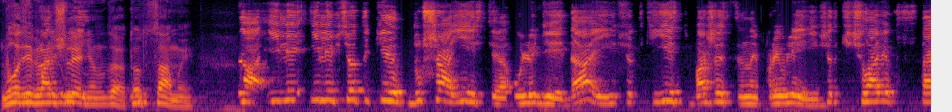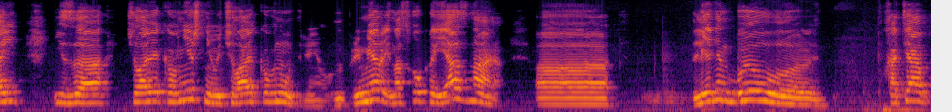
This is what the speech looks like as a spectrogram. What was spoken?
Владимир Ильич Ленин, да, тот самый. Да, или, или все-таки душа есть э, у людей, да, и все-таки есть божественное проявление. Все-таки человек состоит из э, человека внешнего и человека внутреннего. Например, и насколько я знаю, э, Ленин был хотя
